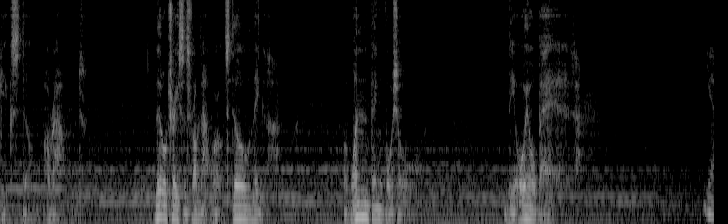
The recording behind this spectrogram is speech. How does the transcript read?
Gix still around. Little traces from that world still linger. But one thing for sure. The oil bad. Yeah.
